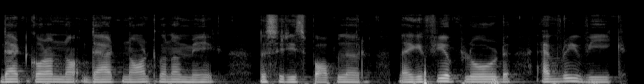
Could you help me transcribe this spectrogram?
that gonna not that not gonna make the series popular. Like if you upload every week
